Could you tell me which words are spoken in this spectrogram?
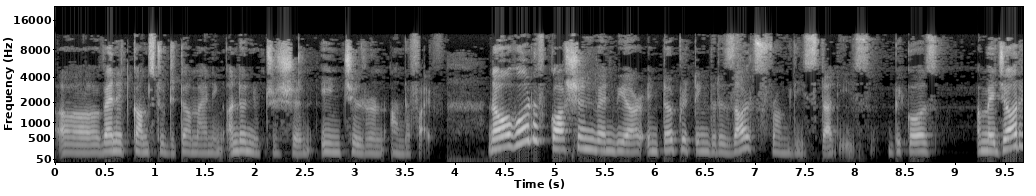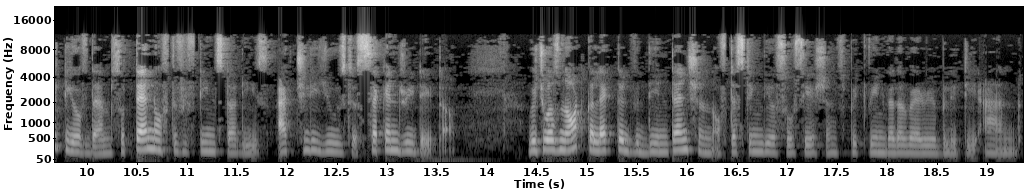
uh, when it comes to determining undernutrition in children under five. Now, a word of caution when we are interpreting the results from these studies, because a majority of them, so 10 of the 15 studies, actually used secondary data, which was not collected with the intention of testing the associations between weather variability and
